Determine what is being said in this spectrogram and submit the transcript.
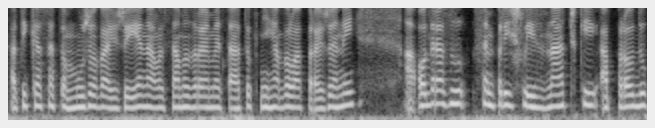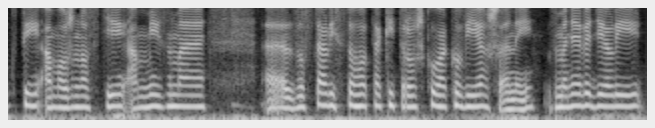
A týka sa to mužov aj žien, ale samozrejme táto kniha bola pre ženy. A odrazu sem prišli značky a produkty a možnosti a my sme e, zostali z toho taký trošku ako vyjašení. Sme nevedeli,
